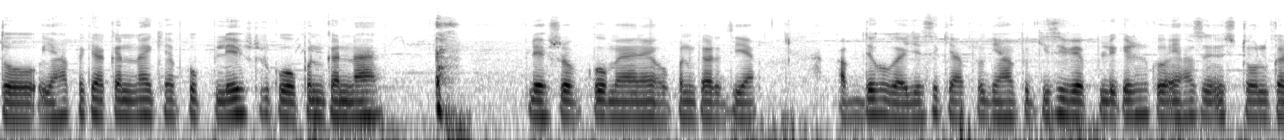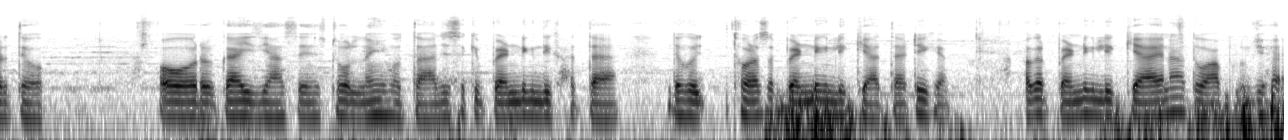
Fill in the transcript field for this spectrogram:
तो यहाँ पे क्या करना है कि आपको प्ले स्टोर को ओपन करना है। प्ले स्टोर को मैंने ओपन कर दिया। अब देखो गाइज़ जैसे कि आप लोग यहाँ पे किसी भी एप्लीकेशन को यहाँ से इंस्टॉल करते हो, और गाइज़ यहाँ से इंस्टॉल नहीं होता है, जैसे कि पेंडिंग दिखाता है। देखो, थोड़ा सा पेंडिंग लिख के आता है, ठीक है? अगर पेंडिंग लिख के आए ना तो आप लोग जो है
